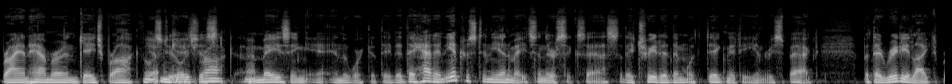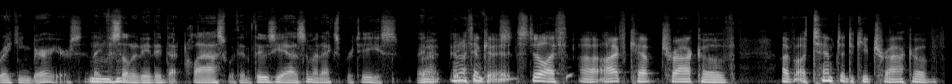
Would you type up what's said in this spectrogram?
Brian Hammer and Gage Brock, those Yep, two were just Brock, amazing i- in the work that they did. They had an interest in the inmates and their success, so they treated them with dignity and respect. But they really liked breaking barriers, and they Mm-hmm. facilitated that class with enthusiasm and expertise. Made Right. And I think uh, still, I've, uh, I've kept track of, I've attempted to keep track of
